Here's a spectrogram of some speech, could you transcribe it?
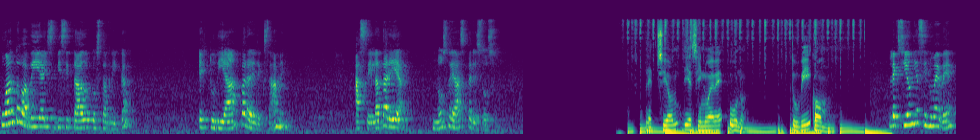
¿Cuándo habíais visitado Costa Rica? Estudiá para el examen. Hacé la tarea, no seas perezoso. Lección 19.1. To be com. Lección 19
